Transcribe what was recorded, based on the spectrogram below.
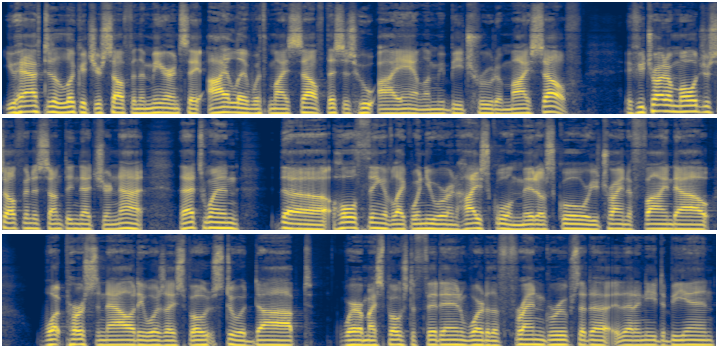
You have to look at yourself in the mirror and say, I live with myself. This is who I am. Let me be true to myself. If you try to mold yourself into something that you're not, that's when the whole thing of like when you were in high school and middle school, where you're trying to find out what personality was I supposed to adopt, where am I supposed to fit in, what are the friend groups that uh, that I need to be in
